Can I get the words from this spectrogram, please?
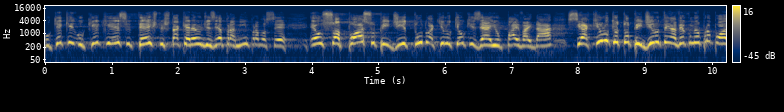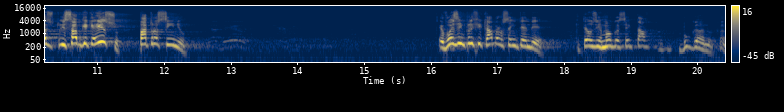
O que que, o que, que esse texto está querendo dizer para mim e para você? Eu só posso pedir tudo aquilo que eu quiser e o Pai vai dar, se aquilo que eu estou pedindo tem a ver com o meu propósito. E sabe o que, que é isso? Patrocínio. Eu vou exemplificar para você entender. Que tem uns irmãos que eu sei que estão tá bugando.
